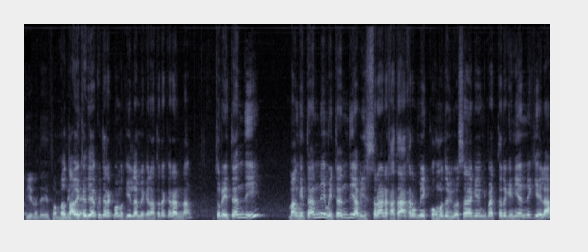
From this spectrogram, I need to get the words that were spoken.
තියෙන එක දෙයක් විතරක්ම කියලම එක නතර කරන්න තුර එතැන්දී මං හිතන්නේ මෙතන්දි අපි ඉස්සරට කතා කරම මේ කොහොමද විවසායකයන්ගේ පැත්තර ගෙනියන්න කියලා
